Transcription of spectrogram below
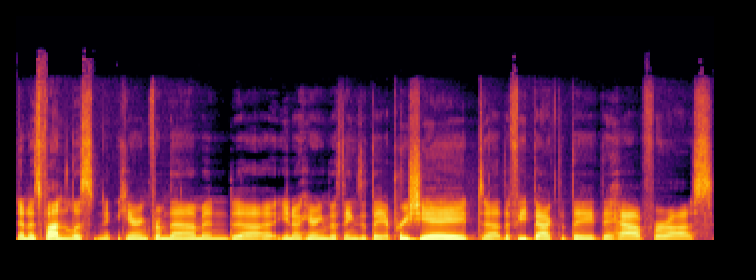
and it's fun listening, hearing from them, and uh, you know, hearing the things that they appreciate, uh, the feedback that they they have for us.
